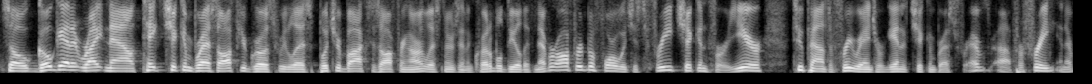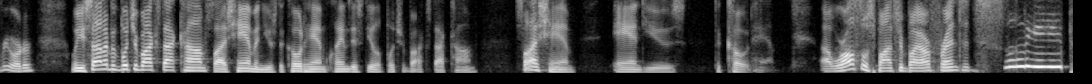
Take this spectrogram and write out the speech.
So go get it right now. Take chicken breast off your grocery list. Butcher Box is offering our listeners an incredible deal they've never offered before, which is free chicken for a year, two pounds of free range organic chicken breast for ev- uh, for free in every order. When you sign up at butcherbox.com slash ham and use the code ham, claim this deal at butcherbox.com slash ham and use the code ham. Uh, we're also sponsored by our friends at Sleep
